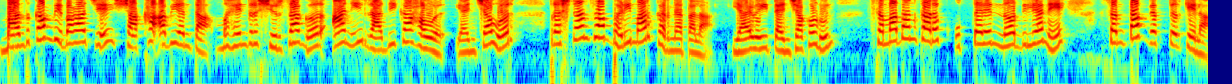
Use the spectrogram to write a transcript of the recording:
बांधकाम विभागाचे शाखा अभियंता महेंद्र क्षीरसागर आणि राधिका हावळ यांच्यावर प्रश्नांचा भडीमार करण्यात आला. यावेळी त्यांच्याकडून समाधानकारक उत्तरे न दिल्याने संताप व्यक्त केला.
